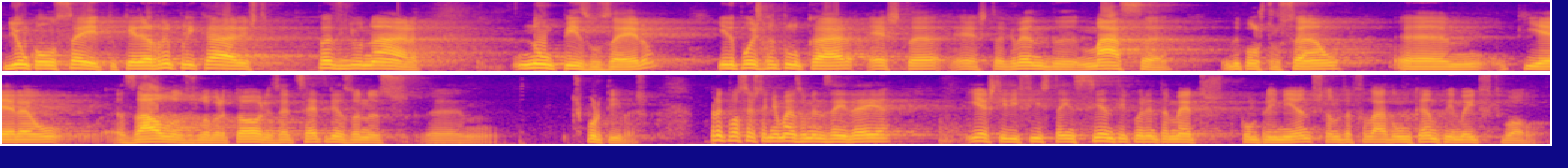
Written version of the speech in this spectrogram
de um conceito que era replicar este pavilionar num piso zero e depois recolocar esta, esta grande massa de construção que eram as aulas, os laboratórios, etc., e as zonas desportivas. Para que vocês tenham mais ou menos a ideia, este edifício tem 140 metros de comprimento, estamos a falar de um campo e meio de futebol.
